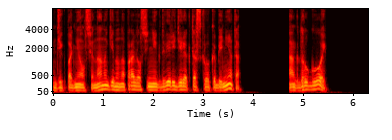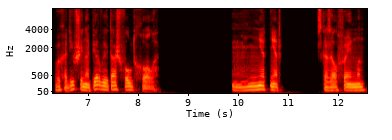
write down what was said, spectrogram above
Дик поднялся на ноги, но направился не к двери директорского кабинета, а к другой, выходившей на первый этаж фолд-холла. «Нет-нет», — сказал Фейнман.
